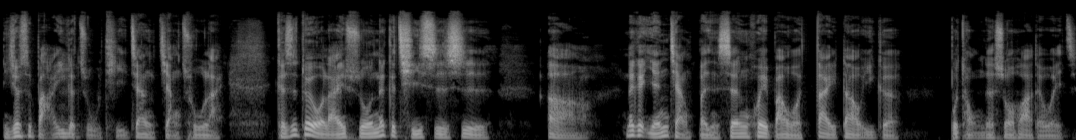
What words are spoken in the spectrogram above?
你就是把一个主题这样讲出来。可是对我来说，那个其实是啊、呃，那个演讲本身会把我带到一个。不同的说话的位置，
